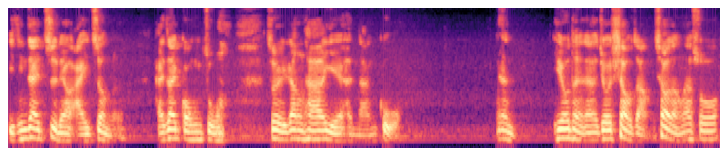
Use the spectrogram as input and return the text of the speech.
已经在治疗癌症了，还在工作，所以让他也很难过。那 Hilton 呢？就校长，校长他说，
